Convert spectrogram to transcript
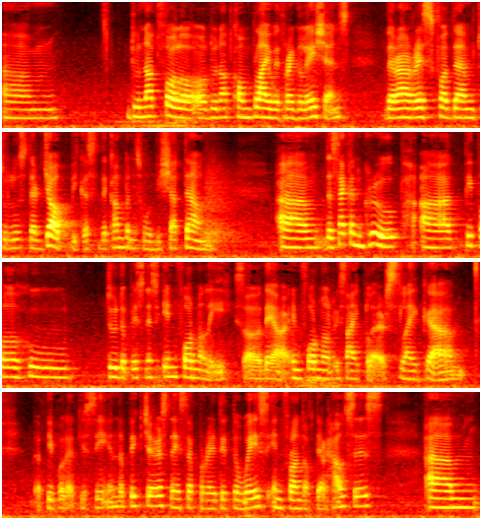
um, do not follow or do not comply with regulations, there are risks for them to lose their job because the companies will be shut down. Um, the second group are people who do the business informally. So they are informal recyclers, like um, the people that you see in the pictures. They separated the waste in front of their houses. Um,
